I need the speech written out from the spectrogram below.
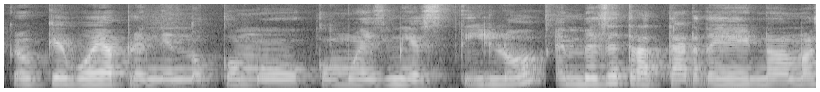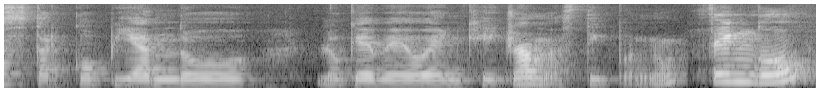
creo que voy aprendiendo cómo, cómo es mi estilo. En vez de tratar de nada más estar copiando lo que veo en K-dramas, tipo, ¿no? Tengo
